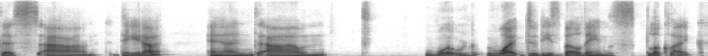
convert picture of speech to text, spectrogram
this um, data, and um, what what do these buildings look like?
